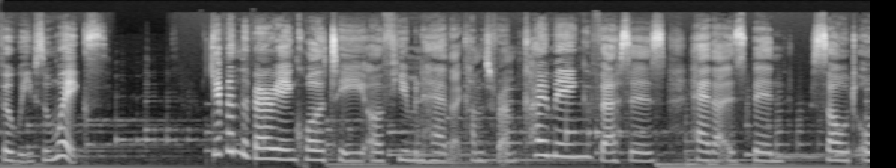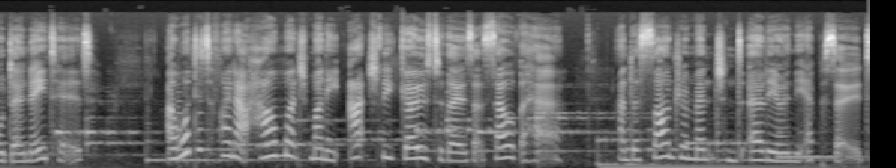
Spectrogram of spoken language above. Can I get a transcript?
for weaves and wigs. Given the varying quality of human hair that comes from combing versus hair that has been sold or donated, I wanted to find out how much money actually goes to those that sell the hair. And as Sandra mentioned earlier in the episode,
